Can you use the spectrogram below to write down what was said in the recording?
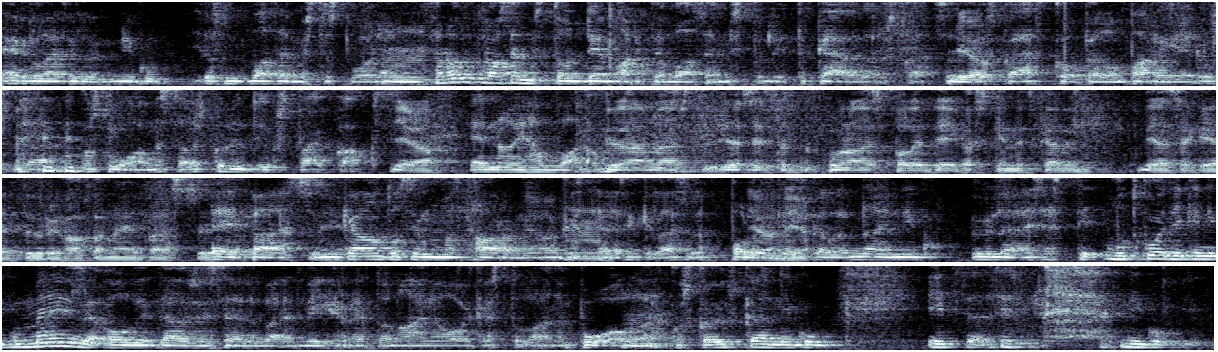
erilaisille, niin kuin, jos nyt vasemmistosta voidaan, mm. sanotaan, että vasemmisto on demarit ja vasemmistoliitto käytännössä katsoen, Joo. koska SKP on pari edustajaa koko Suomessa, olisiko nyt yksi tai kaksi, Joo. en ole ihan varma. kyllä myös, ja sitten kunnallispolitiikassakin nyt kävi vielä sekin, että Yri Hakanen ei päässyt. Ei päässyt, mikä on tosi mun mielestä harmi oikeastaan mm. esikiläiselle politiikalle näin niin kuin yleisesti. Mutta kuitenkin niin kuin meille oli täysin selvää, että vihreät on aina oikeistolainen puolue, mm. koska yksikään niin kuin itse, siis niin kuin,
